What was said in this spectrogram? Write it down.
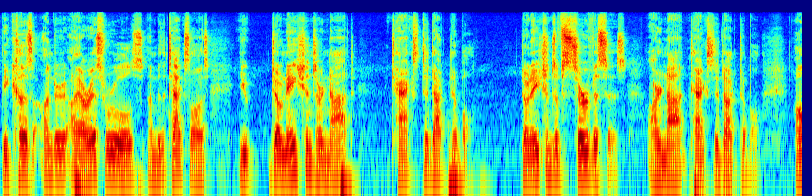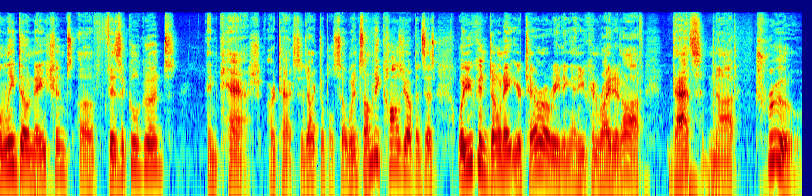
because under IRS rules, under the tax laws, you donations are not tax deductible. Donations of services are not tax deductible. Only donations of physical goods and cash are tax deductible. So when somebody calls you up and says, well, you can donate your tarot reading and you can write it off, that's not true.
